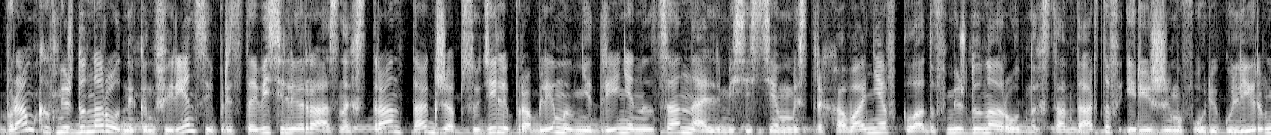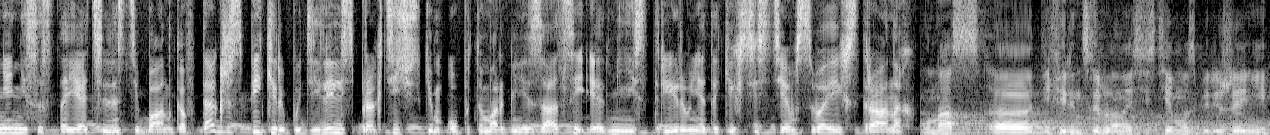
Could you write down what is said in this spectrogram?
В рамках международной конференции представители разных стран также обсудили проблемы внедрения национальными системами страхования вкладов международных стандартов и режимов урегулирования несостоятельности банков. Также спикеры поделились практическим опытом организации и администрирования таких систем в своих странах. У нас э, дифференцированная система сбережений.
